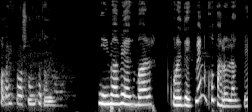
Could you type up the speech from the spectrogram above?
সবাইকে অসংখ্য ধন্যবাদ। এইভাবে একবার করে দেখবেন খুব ভালো লাগবে।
